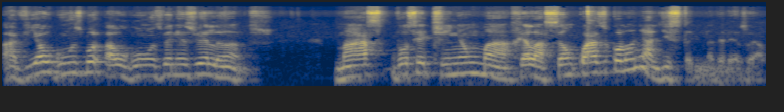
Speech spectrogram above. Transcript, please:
Havia alguns, alguns venezuelanos, mas você tinha uma relação quase colonialista na Venezuela.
